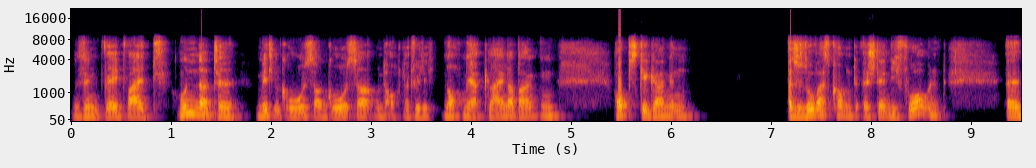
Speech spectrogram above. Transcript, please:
Es sind weltweit hunderte mittelgroßer und großer und auch natürlich noch mehr kleiner Banken hops gegangen. Also sowas kommt äh, ständig vor und äh,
